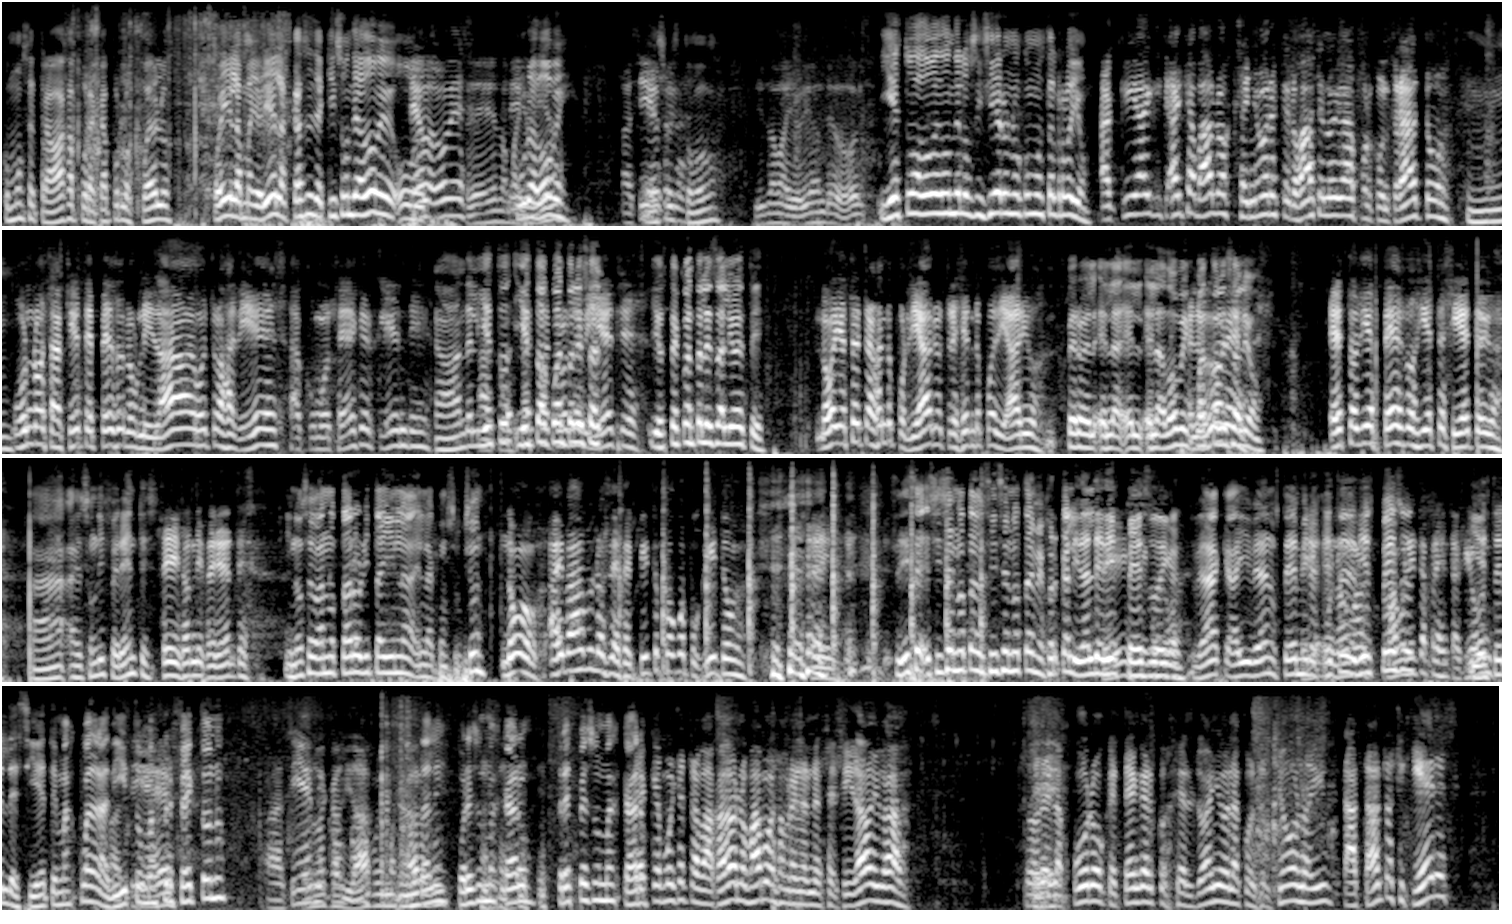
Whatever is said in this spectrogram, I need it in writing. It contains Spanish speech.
cómo se trabaja por acá, por los pueblos. Oye, la mayoría de las casas de aquí son de adobe o Sí, adobes. Sí, la puro adobe. Así es, Eso es todo. Sí, la mayoría son de adobes. ¿Y estos adobes dónde los hicieron o cómo está el rollo? Aquí hay, hay chavalos, señores, que los hacen, oiga, por contrato. Mm. Unos a 7 pesos la unidad, otros a 10, a como se deje el cliente. Ándale, ¿y esto, ¿y esto a cuánto le salió? ¿Y a usted cuánto le salió este? No, yo estoy trabajando por diario, 300 por diario. Pero el, el, el, el adobe, El ¿cuánto le adobe. salió? Estos 10 pesos y este 7, oiga. Ah, ah, son diferentes. Sí, son diferentes. Y no se va a notar ahorita ahí en la, en la construcción. No, ahí vamos los defectitos poco a poquito. Sí. Sí se, sí se nota, sí se nota de mejor calidad el de Sí, 10 sí, pesos, cómo oiga. no. Vea que ahí vean ustedes, mira, Sí, este cómo de no, 10 más pesos y este el de 7, más cuadradito, Así más es. perfecto, ¿no? Así Es es, la calidad, pues, más caro. Ándale, pues. por eso es más caro, 3 pesos más caro. Es que muchos trabajadores nos vamos sobre la necesidad, oiga. Sobre Sí. el apuro que tenga el, el dueño de la construcción ahí. A tanto si quieres.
